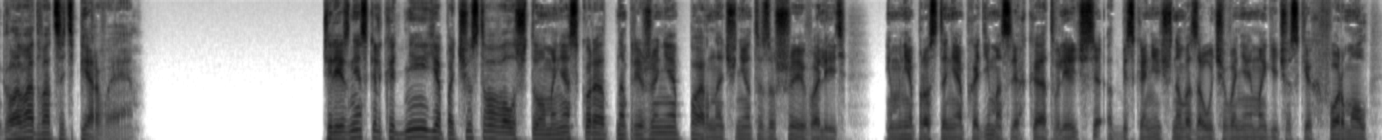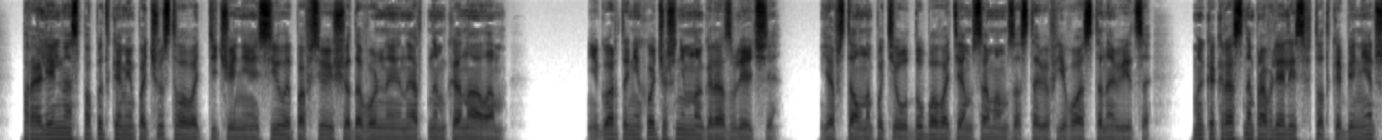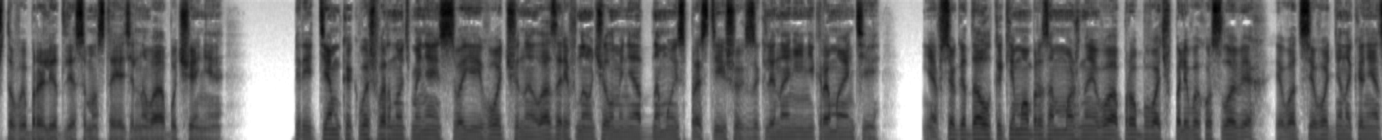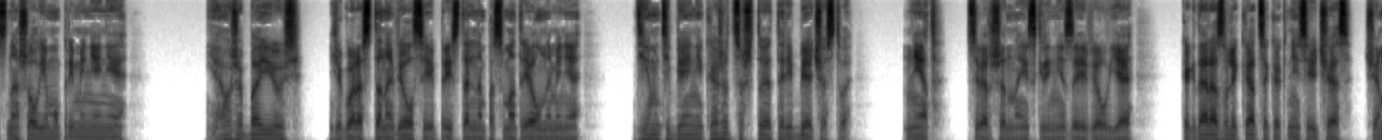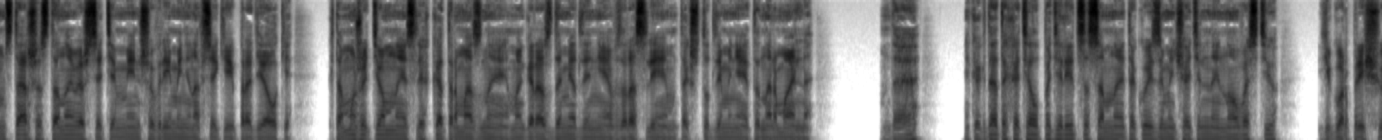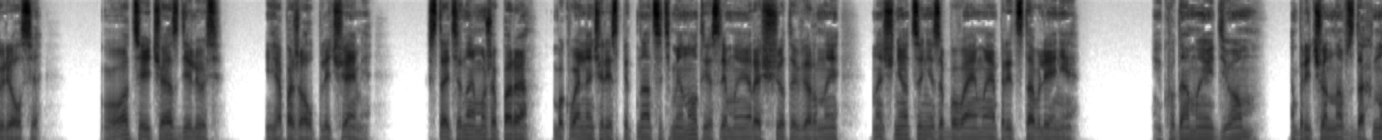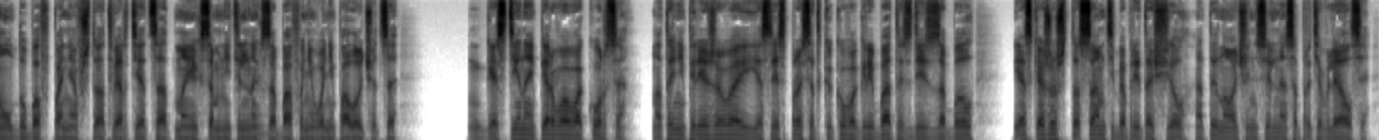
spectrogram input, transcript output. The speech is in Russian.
Глава 21 Через несколько дней я почувствовал, что у меня скоро от напряжения пар начнет из ушей валить, и мне просто необходимо слегка отвлечься от бесконечного заучивания магических формул, параллельно с попытками почувствовать течение силы по все еще довольно инертным каналам. «Егор, ты не хочешь немного развлечься?» Я встал на пути у Дубова, тем самым заставив его остановиться — мы как раз направлялись в тот кабинет, что выбрали для самостоятельного обучения. Перед тем, как вышвырнуть меня из своей вотчины, Лазарев научил меня одному из простейших заклинаний некромантии. Я все гадал, каким образом можно его опробовать в полевых условиях, и вот сегодня, наконец, нашел ему применение. «Я уже боюсь». Егор остановился и пристально посмотрел на меня. «Дим, тебе не кажется, что это ребячество?» «Нет», — совершенно искренне заявил я, — когда развлекаться, как не сейчас? Чем старше становишься, тем меньше времени на всякие проделки. К тому же темные слегка тормозные, мы гораздо медленнее взрослеем, так что для меня это нормально. Да? И когда ты хотел поделиться со мной такой замечательной новостью? Егор прищурился. Вот сейчас делюсь. Я пожал плечами. Кстати, нам уже пора. Буквально через 15 минут, если мои расчеты верны, начнется незабываемое представление. И куда мы идем? Обреченно вздохнул Дубов, поняв, что отвертеться от моих сомнительных забав у него не получится. «К гостиной первого курса. Но ты не переживай, если спросят, какого гриба ты здесь забыл, я скажу, что сам тебя притащил, а ты, но очень сильно сопротивлялся».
